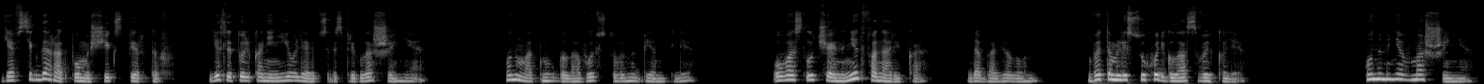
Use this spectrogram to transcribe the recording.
Я всегда рад помощи экспертов, если только они не являются без приглашения. Он мотнул головой в сторону Бентли. «У вас, случайно, нет фонарика?» – добавил он. «В этом лесу хоть глаз выколи». «Он у меня в машине.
